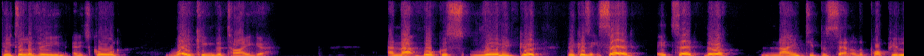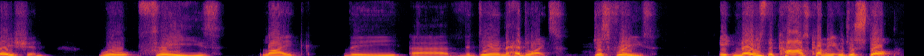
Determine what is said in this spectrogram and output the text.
Peter Levine, and it's called Waking the Tiger. And that book was really good because it said it said there are 90% of the population will freeze like the uh, the deer in the headlights, just freeze. It knows the car's coming, it will just stop.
